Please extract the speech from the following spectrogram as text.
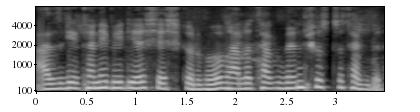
আজকে এখানে ভিডিও শেষ করব। ভালো থাকবেন, সুস্থ থাকবেন।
